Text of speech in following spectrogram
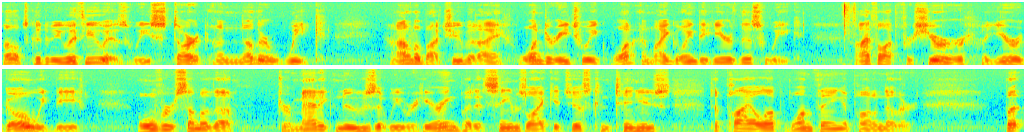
Well, it's good to be with you as we start another week. I don't know about you, but I wonder each week, what am I going to hear this week? I thought for sure a year ago we'd be over some of the dramatic news that we were hearing, but it seems like it just continues to pile up one thing upon another. But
